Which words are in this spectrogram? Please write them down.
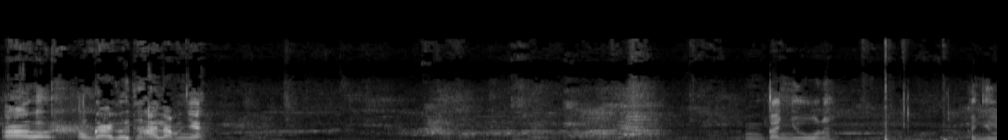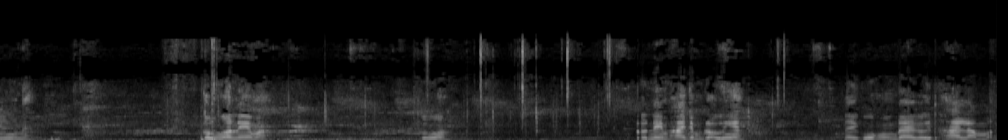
À Honda gửi 25 nha. Người ta nhựa nè. Tay nhựa nè. Cứng anh em à. Cứng rồi để anh em hai trăm rưỡi nha. Này của Honda gửi 25 á.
